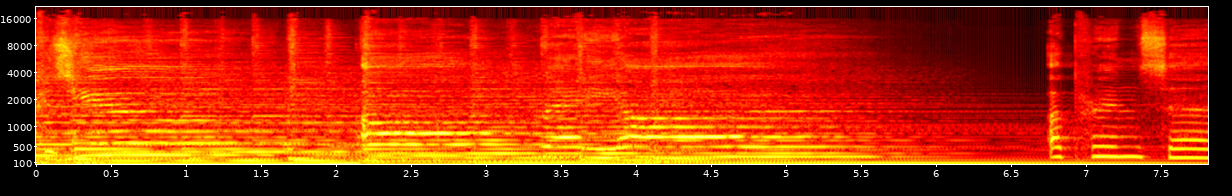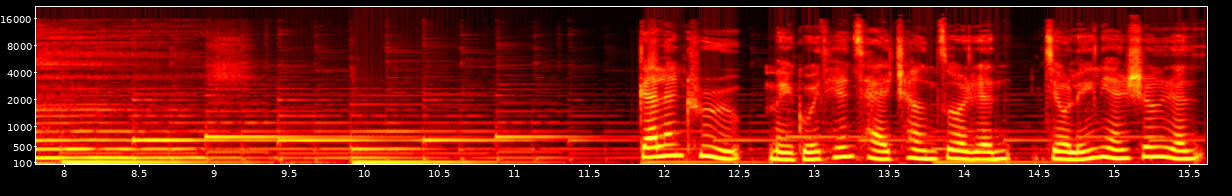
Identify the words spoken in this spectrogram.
a a princess. Galen Crew，美国天才唱作人，九零年生人。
